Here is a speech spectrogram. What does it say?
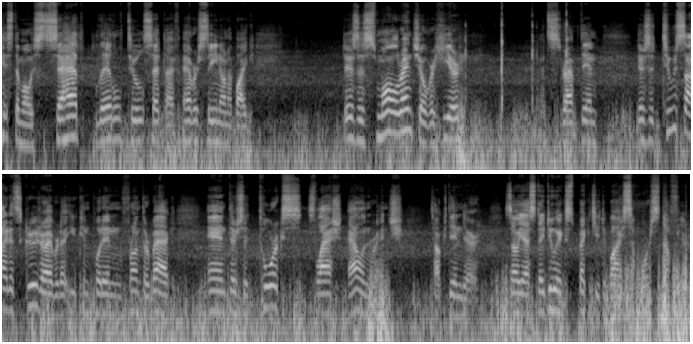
is the most sad little tool set I've ever seen on a bike. There's a small wrench over here that's strapped in there's a two-sided screwdriver that you can put in front or back and there's a Torx slash Allen wrench tucked in there. So yes, they do expect you to buy some more stuff here.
